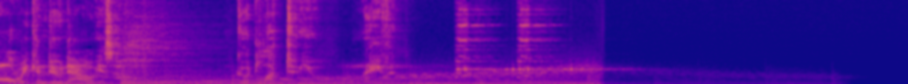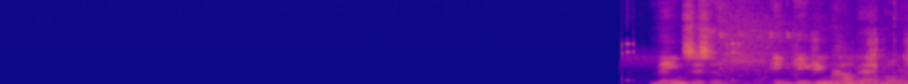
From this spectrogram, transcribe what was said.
All we can do now is hope. Good luck to you, Main system. Engaging combat mode.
